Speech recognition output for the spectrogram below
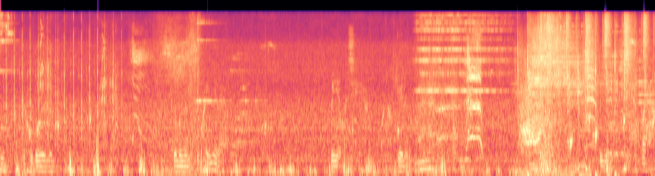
nhưng cái hồ bơi lên. Mình lên cái máy như là bây giờ mình sẽ chơi được. Bây giờ mình sẽ vào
